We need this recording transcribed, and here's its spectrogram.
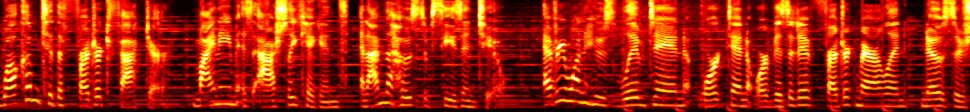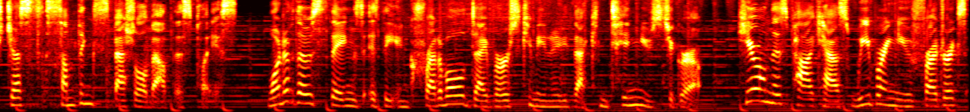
Welcome to the Frederick Factor. My name is Ashley Kiggins, and I'm the host of season two. Everyone who's lived in, worked in, or visited Frederick, Maryland knows there's just something special about this place. One of those things is the incredible, diverse community that continues to grow. Here on this podcast, we bring you Frederick's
